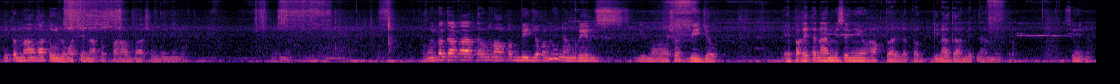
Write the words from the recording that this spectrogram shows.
Ito makakatulong kasi napapahaba siyang ganyan. Oh. Ayan, oh. Kung may pagkakataon makapag-video kami ng reels, yung mga short video, eh pakita namin sa inyo yung actual na pag ginagamit namin to. So yun, oh.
